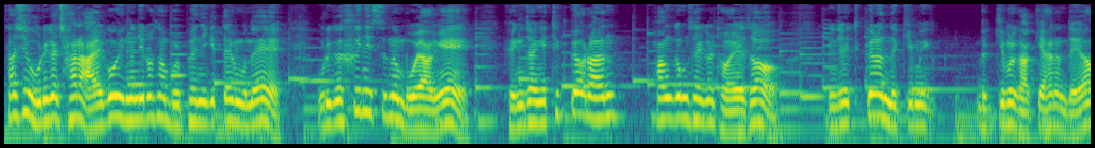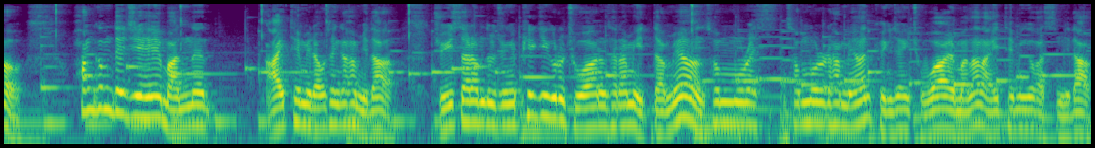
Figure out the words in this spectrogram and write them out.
사실 우리가 잘 알고 있는 153 볼펜이기 때문에 우리가 흔히 쓰는 모양에 굉장히 특별한 황금색을 더해서 굉장히 특별한 느낌이, 느낌을 갖게 하는데요. 황금돼지에 맞는 아이템이라고 생각합니다. 주위 사람들 중에 필기구를 좋아하는 사람이 있다면 선물을, 선물을 하면 굉장히 좋아할 만한 아이템인 것 같습니다.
